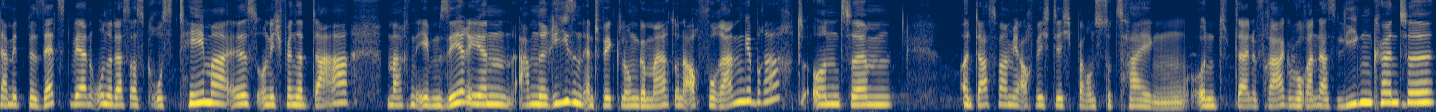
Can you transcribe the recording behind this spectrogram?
damit besetzt werden, ohne dass das groß Thema ist. Und ich finde, da machen eben Serien, haben eine Riesenentwicklung gemacht und auch vorangebracht. Und ähm, und das war mir auch wichtig bei uns zu zeigen. Und deine Frage, woran das liegen könnte,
